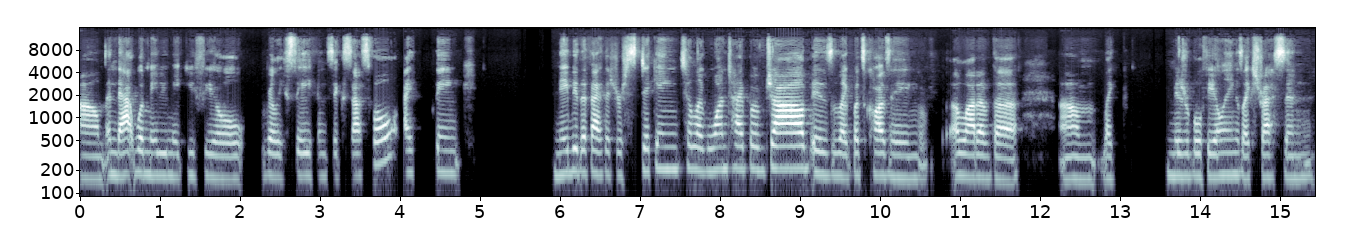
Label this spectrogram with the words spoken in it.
um, and that would maybe make you feel really safe and successful. I think maybe the fact that you're sticking to like one type of job is like what's causing a lot of the um, like miserable feelings like stress and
